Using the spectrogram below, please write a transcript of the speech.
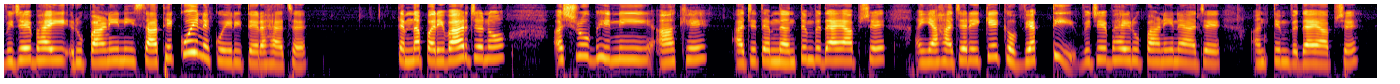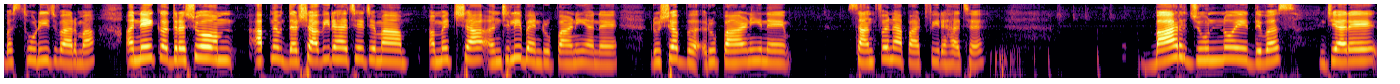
વિજયભાઈ રૂપાણીની સાથે કોઈને કોઈ રીતે રહ્યા છે? તેમના પરિવારજનો અશ્રુભીની આંખે આજે તેમને અંતિમ વિદાય આપશે. અહીંયા હાજર એક એક વ્યક્તિ વિજયભાઈ રૂપાણીને આજે અંતિમ વિદાય આપશે. બસ થોડી જ વારમાં. અનેક દ્રશ્યો આપને દર્શાવી રહ્યા છે, જેમાં અમિત શાહ, અંજલિબેન રૂપાણી અને ઋષભ રૂપાણીને સાંત્વના પાઠવી રહ્યા છે. બાર જૂનનો એ દિવસ જ્યારે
